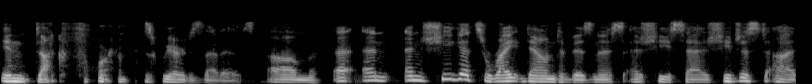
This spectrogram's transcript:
in duck form, as weird as that is. Um, and and she gets right down to business, as she says. She just uh,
